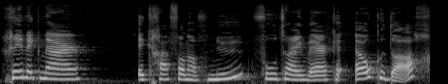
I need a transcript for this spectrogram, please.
Ging ik naar, ik ga vanaf nu fulltime werken elke dag.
